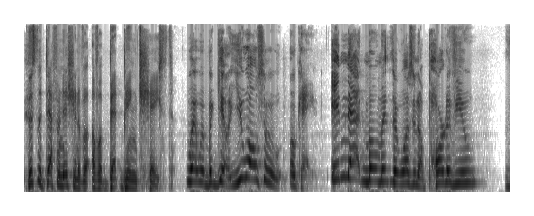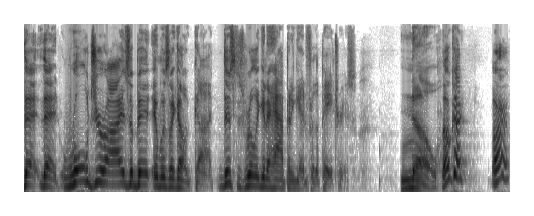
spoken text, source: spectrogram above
this is the definition of a, of a bet being chased. Wait, wait, but Gill, you also okay. In that moment, there wasn't a part of you that that rolled your eyes a bit and was like, "Oh God, this is really going to happen again for the Patriots." No, Okay, all right.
